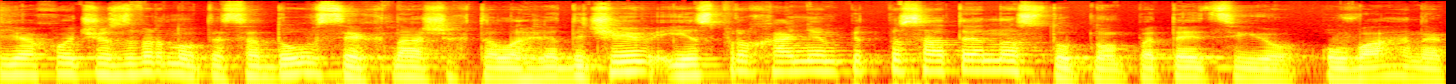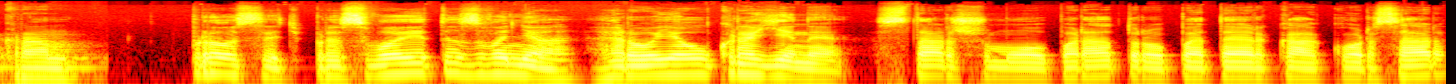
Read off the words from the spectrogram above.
я хочу звернутися до всіх наших телеглядачів із проханням підписати наступну петицію. Увага на екран. Просить присвоїти звання Героя України старшому оператору ПТРК Корсар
